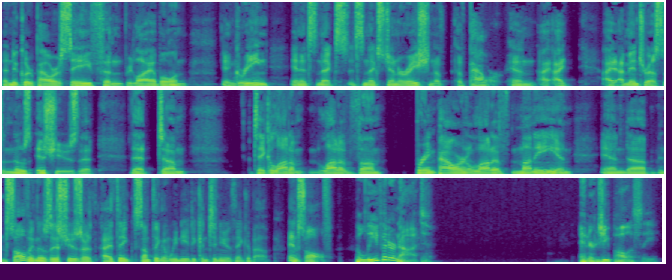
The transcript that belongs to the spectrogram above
and nuclear power is safe and reliable and and green, and it's next it's the next generation of of power, and I I, I I'm interested in those issues that that um, take a lot of lot of um, brain power and a lot of money and and uh, in solving those issues are I think something that we need to continue to think about and solve. Believe it or not, energy policy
